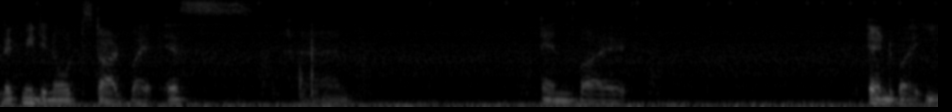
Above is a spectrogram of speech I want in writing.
let me denote start by S and end by end by E.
